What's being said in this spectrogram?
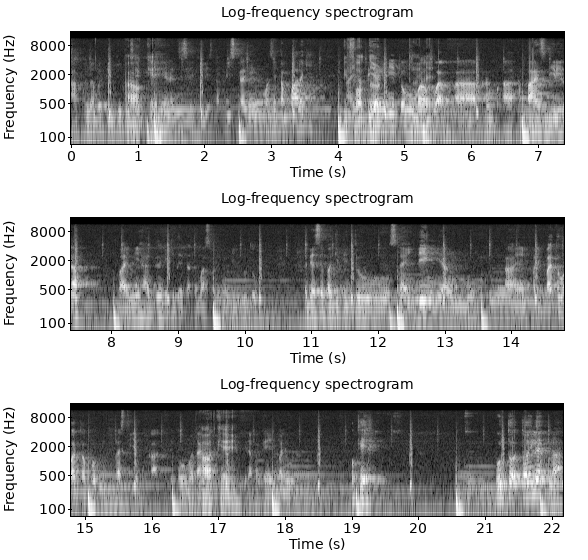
Apa nama pintu tu saya Okey. ingat nanti saya tulis. Tapi sekarang ni rumah saya tempah lagi. Before Ah, tapi yang ini tuan rumah buat uh, uh, tempahan sendirilah. Sebab ini harga ni kita tak termasuk dengan pintu tu. Kita biasa bagi pintu sliding yang uh, yang lipat-lipat tu ataupun pintu plastik yang buka. Tuan rumah tak ada. Okey. Kita nak pakai lipat dua. Okey. Untuk toilet pula,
